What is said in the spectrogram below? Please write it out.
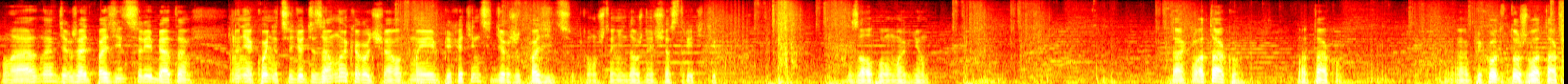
ладно, держать позицию, ребята. Ну не, конец, идете за мной, короче, а вот мои пехотинцы держат позицию, потому что они должны сейчас встретить их залповым огнем. Так, в атаку. В атаку. Э, пехота тоже в атаку.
